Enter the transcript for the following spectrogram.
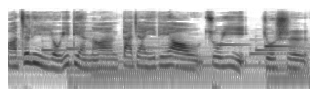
啊，这里有一点呢，大家一定要注意，就是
